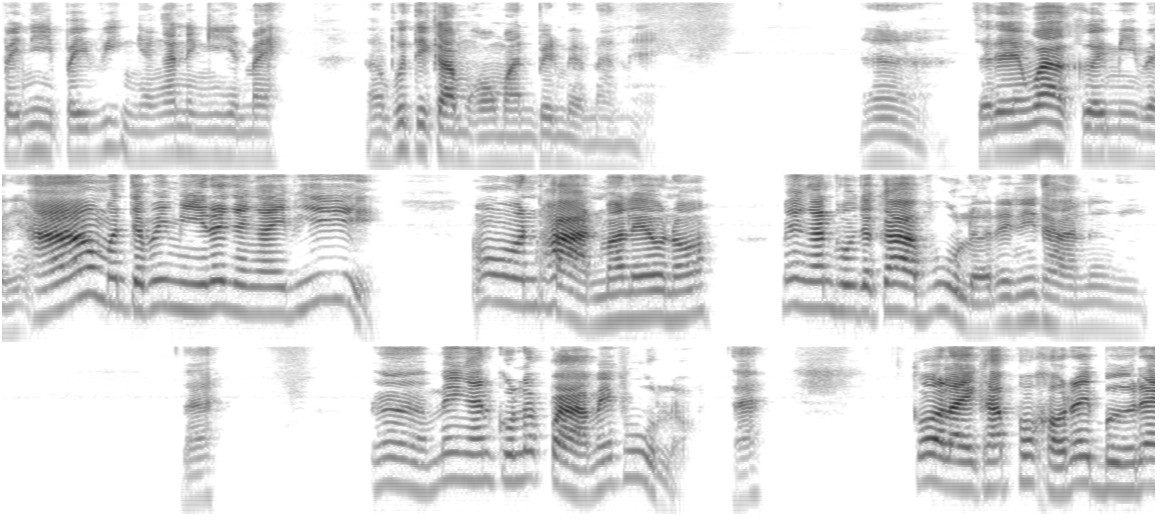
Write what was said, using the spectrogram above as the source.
ไปนี่ไปวิ่งอย่างนั้นอย่างนี้เห็นไหมเอ่อ พฤติกรรมของมันเป็นแบบนั้นไงอ่าแสดงว่าเคยมีแบบนี้ อ้าว มันจะไม่มีได้ยังไงพี่โอ้มันผ่านมาแล้วเนาะ ไม่งั้นผมจะกล้าพูดเหรอในนิทานเรื่องนี้ นะ เออ ไม่งั้นคนรักป่าไม่พูดหรอกนะ ก็อะไรครับ เพราะเขาได้เบอร์ได้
